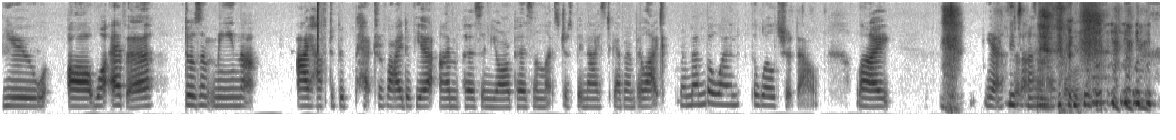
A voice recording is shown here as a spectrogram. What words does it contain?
you are whatever doesn't mean that I have to be petrified of you. I'm a person, you're a person. Let's just be nice together and be like, remember when the world shut down? Like, yeah, so that's what I.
